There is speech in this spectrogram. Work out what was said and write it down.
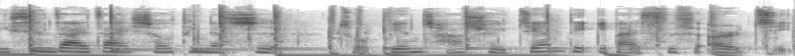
你现在在收听的是《左边茶水间》第一百四十二集。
